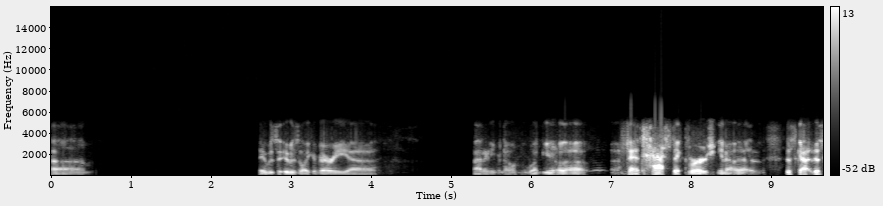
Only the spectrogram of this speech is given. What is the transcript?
um, it was it was like a very uh I don't even know what you know uh, a fantastic version you know uh, this guy this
